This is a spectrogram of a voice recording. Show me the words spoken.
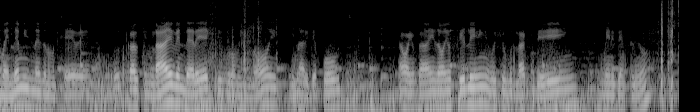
My name is Nelson Mutere and I'm broadcasting live and direct from Illinois, Ginari Depot. How are you guys? How are you feeling? Wish you good luck today. Many thanks to you.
